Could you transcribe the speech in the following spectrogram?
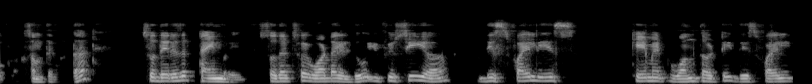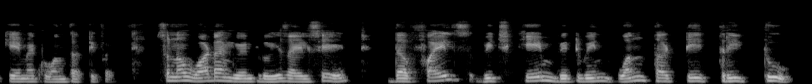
o'clock something like that so there is a time range. So that's why what i'll do if you see here this file is came at 130 this file came at 135 so now what i'm going to do is i'll say the files which came between 133 to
